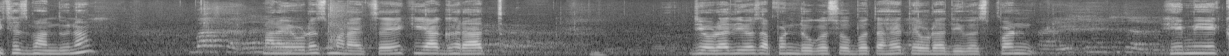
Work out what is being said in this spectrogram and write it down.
इथेच बांधू ना? मला एवढंच म्हणायचं आहे की या घरात जेवढा दिवस आपण दोघं सोबत आहे तेवढा दिवस. पण हे मी एक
